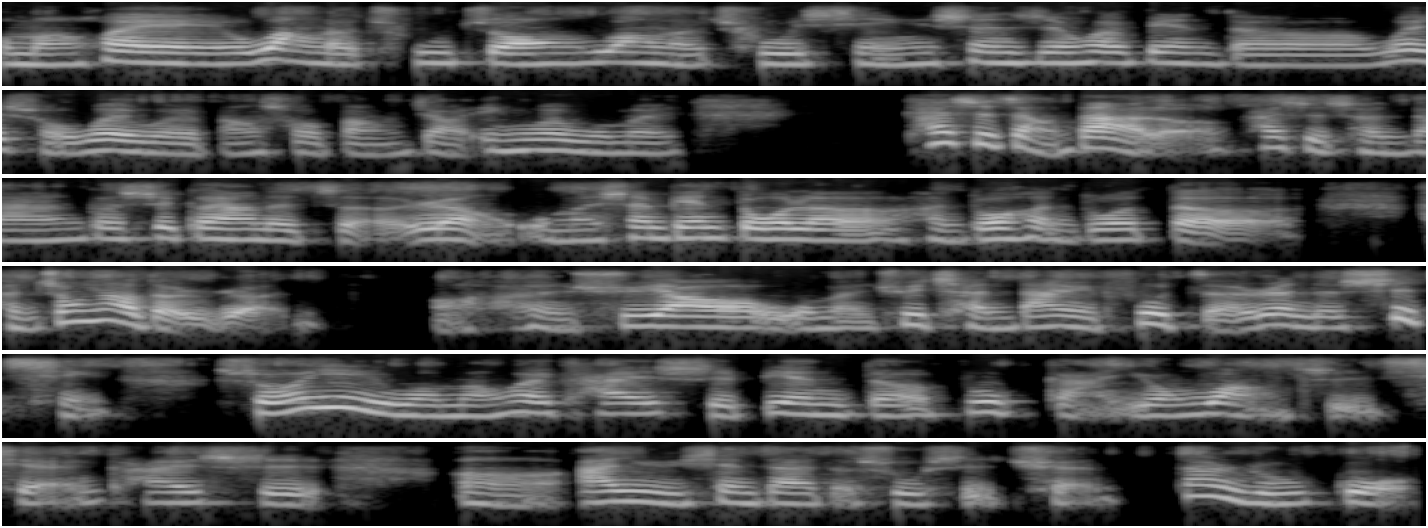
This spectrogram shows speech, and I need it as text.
我们会忘了初衷，忘了初心，甚至会变得畏首畏尾、绑手绑脚，因为我们开始长大了，开始承担各式各样的责任，我们身边多了很多很多的很重要的人，哦，很需要我们去承担与负责任的事情。所以我们会开始变得不敢勇往直前，开始嗯安于现在的舒适圈。但如果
